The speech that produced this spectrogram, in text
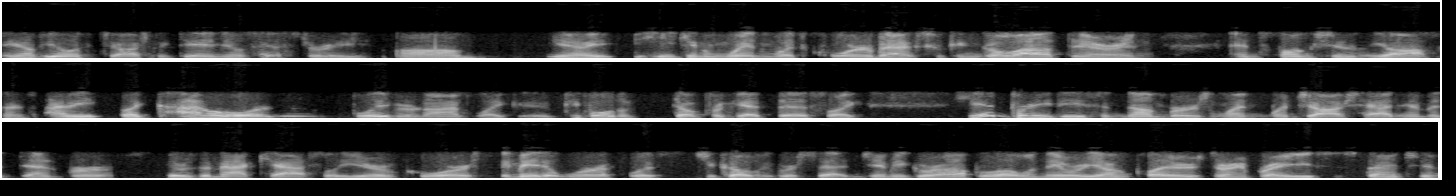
you know, if you look at Josh McDaniel's history, um, you know, he, can win with quarterbacks who can go out there and and function in the offense. I mean, like Kyle Orton, believe it or not, like people don't forget this, like he had pretty decent numbers when when Josh had him in Denver. There was the Matt Cassel year, of course. They made it work with Jacoby Brissett and Jimmy Garoppolo when they were young players during Brady's suspension.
